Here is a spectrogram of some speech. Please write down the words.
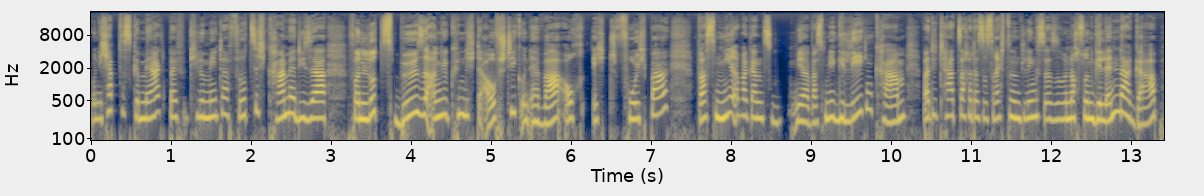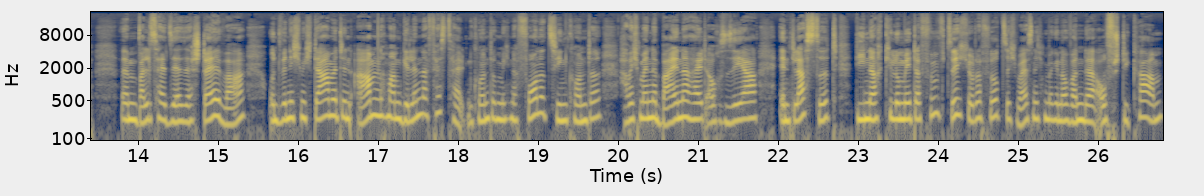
Und ich habe das gemerkt, bei Kilometer 40 kam ja dieser von Lutz böse angekündigte Aufstieg und er war auch echt furchtbar. Was mir aber ganz, ja, was mir gelegen kam, war die Tatsache, dass es rechts und links also noch so ein Geländer gab, ähm, weil es halt sehr, sehr steil war. Und wenn ich mich da mit den Armen nochmal am Geländer festhalten konnte und mich nach vorne ziehen konnte, habe ich meine Beine halt auch sehr entlastet, die nach Kilometer 50 oder 40 ich weiß nicht mehr genau, wann der Aufstieg kam,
